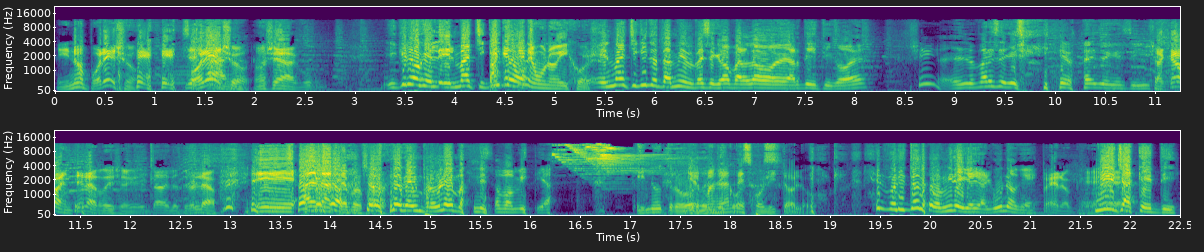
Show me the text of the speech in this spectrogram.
Y no, por ello. Por ello. O sea, Y creo que el, el más chiquito. ¿para qué tiene uno hijos? El más chiquito también me parece que va para el lado eh, artístico, ¿eh? Sí. Eh, Me parece que sí, me parece que sí. Se acaba de enterar Reyes, que está del otro lado. Eh, Yo adelante, por Yo favor. creo que hay un problema en esa familia. En otro Y el orden más de grande es cosas. politólogo. El politólogo, mire que hay alguno que. Pero que. Mire Chasquetti.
